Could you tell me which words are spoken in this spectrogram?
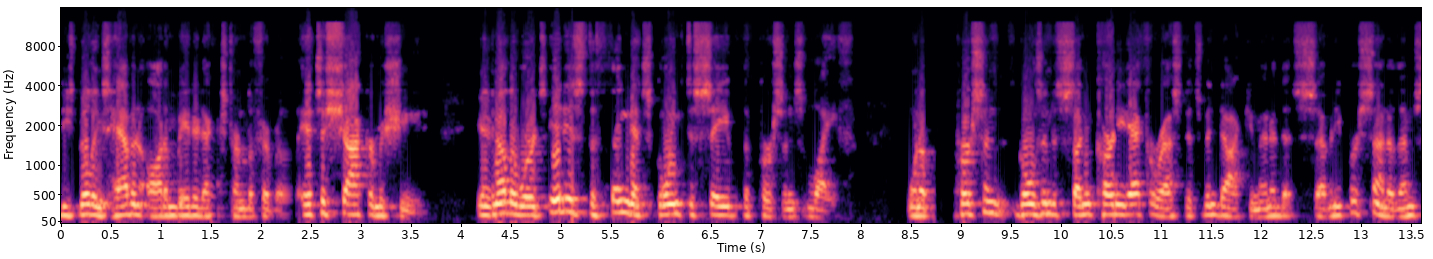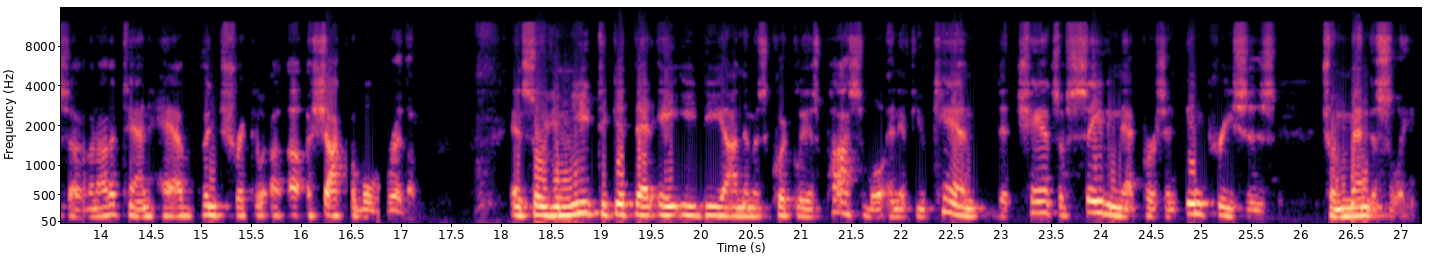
these buildings have an automated external defibrillator. It's a shocker machine. In other words, it is the thing that's going to save the person's life. When a person goes into sudden cardiac arrest, it's been documented that 70% of them, seven out of 10, have ventricular, a, a shockable rhythm. And so you need to get that AED on them as quickly as possible. And if you can, the chance of saving that person increases tremendously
